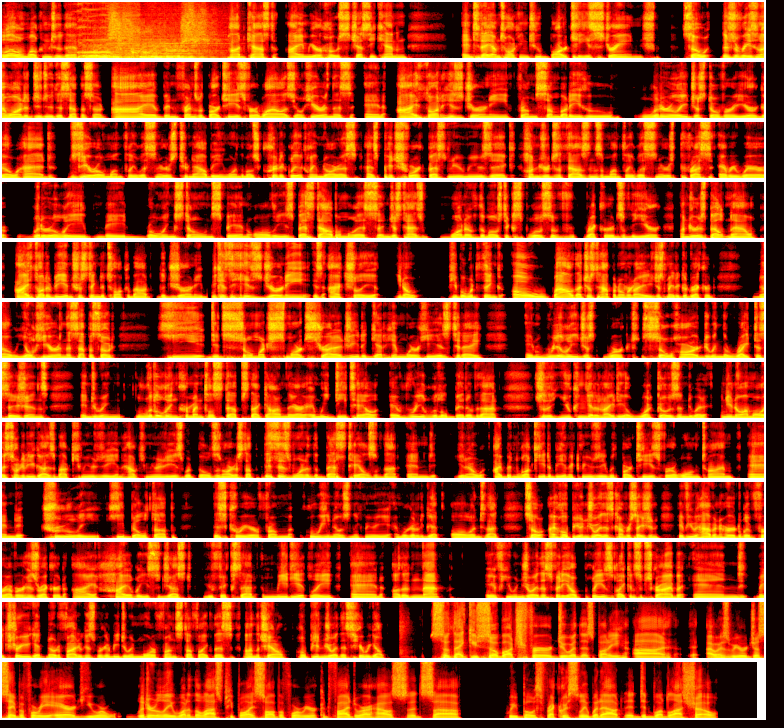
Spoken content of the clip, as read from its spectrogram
Hello and welcome to the podcast. I am your host, Jesse Cannon, and today I'm talking to Bartees Strange. So there's a reason I wanted to do this episode. I have been friends with Bartees for a while, as you'll hear in this, and I thought his journey from somebody who literally just over a year ago had zero monthly listeners to now being one of the most critically acclaimed artists, has Pitchfork Best New Music, hundreds of thousands of monthly listeners, press everywhere, literally made Rolling Stone spin all these best album lists, and just has one of the most explosive records of the year under his belt now. I thought it'd be interesting to talk about the journey because his journey is actually, you know, people would think, oh, wow, that just happened overnight. He just made a good record. No, you'll hear in this episode, he did so much smart strategy to get him where he is today and really just worked so hard doing the right decisions and doing little incremental steps that got him there. And we detail every little bit of that so that you can get an idea what goes into it. And you know, I'm always talking to you guys about community and how community is what builds an artist up. This is one of the best tales of that. And you know, I've been lucky to be in a community with Bartees for a long time. And truly, he built up this career from who he knows in the community, and we're going to get all into that. So I hope you enjoy this conversation. If you haven't heard Live Forever, his record, I highly suggest you fix that immediately. And other than that, if you enjoy this video, please like and subscribe and make sure you get notified because we're going to be doing more fun stuff like this on the channel. Hope you enjoy this. Here we go. So thank you so much for doing this, buddy. Uh, as we were just saying before we aired, you were literally one of the last people I saw before we were confined to our house since uh, we both recklessly went out and did one last show.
